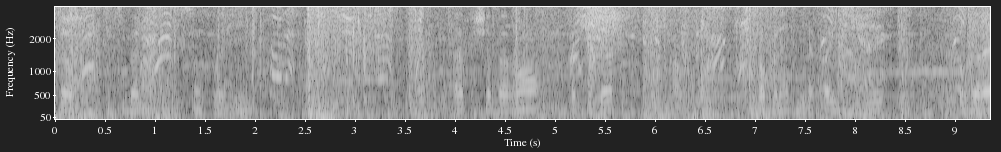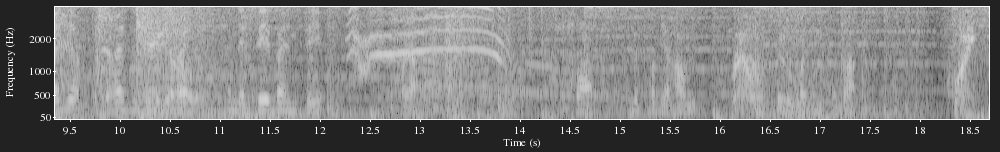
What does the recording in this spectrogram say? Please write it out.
Store et qui balance son Fuadjin. Hop, shop avant, hop, shop up. On va mais il n'a pas utilisé. Overhead, overhead, deuxième overhead, stand LP, bas MP. Voilà. On prend le premier round, Round le two. troisième combat. Fight.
